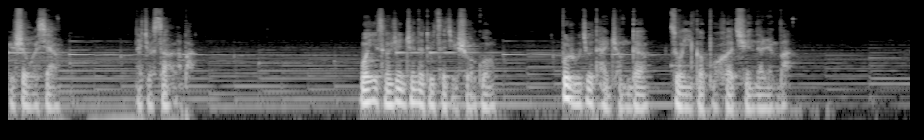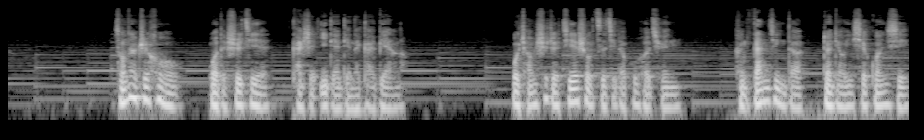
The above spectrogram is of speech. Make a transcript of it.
于是我想，那就算了吧。我也曾认真的对自己说过，不如就坦诚的做一个不合群的人吧。从那之后，我的世界开始一点点的改变了。我尝试着接受自己的不合群，很干净的断掉一些关系。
